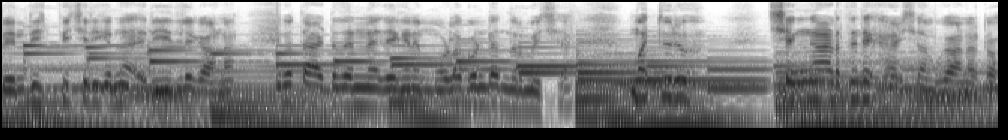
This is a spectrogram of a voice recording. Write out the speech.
ബന്ധിപ്പിച്ചിരിക്കുന്ന രീതിയിൽ കാണാം മുഖത്തായിട്ട് തന്നെ ഇതിങ്ങനെ മുള കൊണ്ട് നിർമ്മിച്ച മറ്റൊരു ചെങ്ങാടത്തിന്റെ കാഴ്ച നമുക്ക് കാണാം കേട്ടോ.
